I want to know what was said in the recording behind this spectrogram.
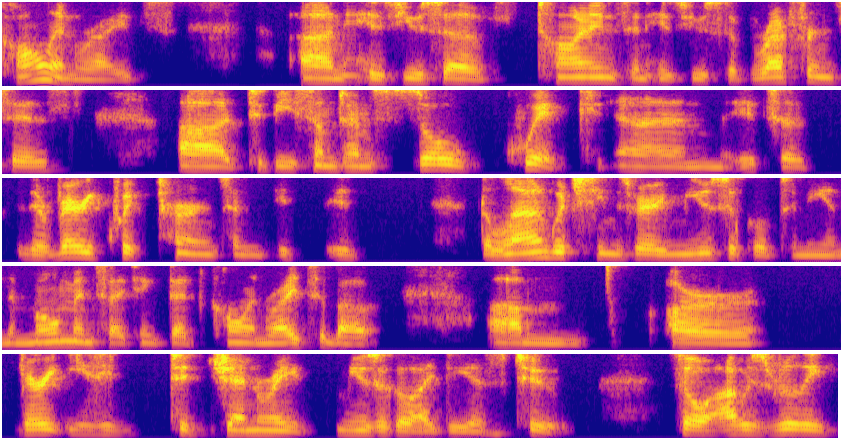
Colin writes and his use of times and his use of references uh, to be sometimes so quick and it's a they're very quick turns and it, it the language seems very musical to me and the moments i think that colin writes about um, are very easy to generate musical ideas too. So i was really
